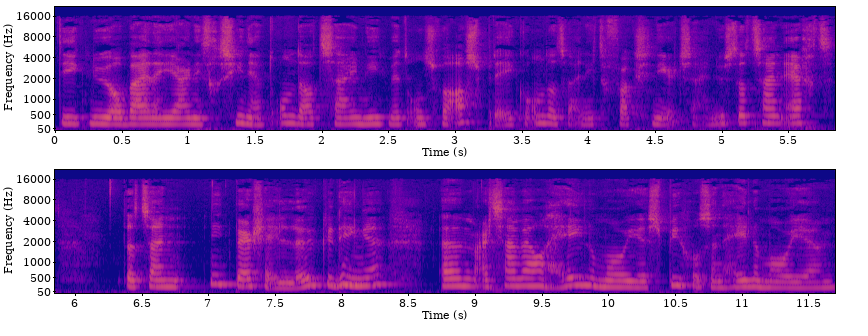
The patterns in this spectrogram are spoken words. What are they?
die ik nu al bijna een jaar niet gezien heb, omdat zij niet met ons wil afspreken, omdat wij niet gevaccineerd zijn. Dus dat zijn echt, dat zijn niet per se leuke dingen, um, maar het zijn wel hele mooie spiegels en hele mooie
